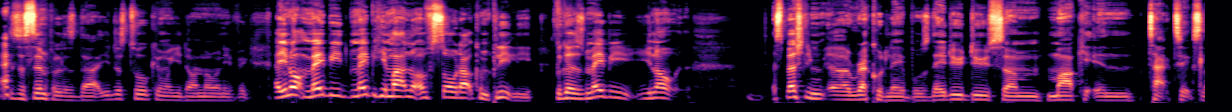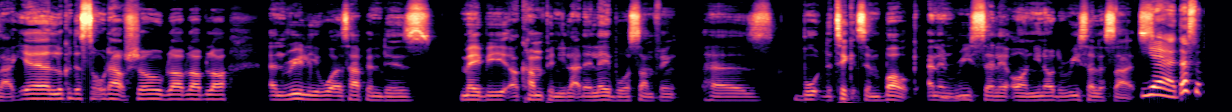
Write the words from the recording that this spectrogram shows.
it's as simple as that. You're just talking when you don't know anything. And you know, what? maybe maybe he might not have sold out completely because maybe you know, especially uh, record labels, they do do some marketing tactics like, yeah, look at the sold out show, blah blah blah. And really, what has happened is maybe a company like their label or something has bought the tickets in bulk and then resell it on you know the reseller sites. Yeah, that's what,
